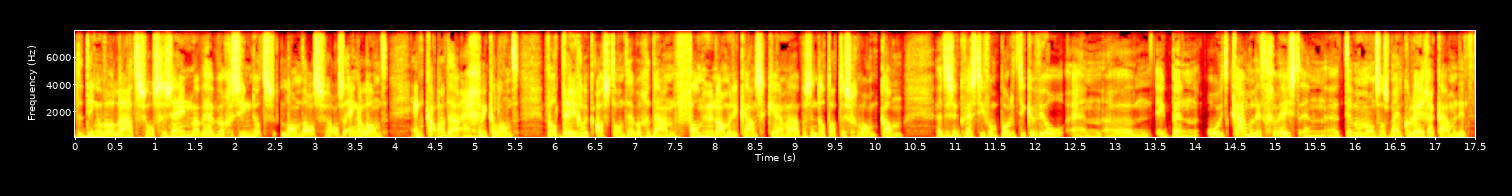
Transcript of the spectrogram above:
de dingen wil laten zoals ze zijn. Maar we hebben gezien dat landen als, als Engeland en Canada en Griekenland... wel degelijk afstand hebben gedaan van hun Amerikaanse kernwapens. En dat dat dus gewoon kan. Het is een kwestie van politieke wil. En uh, ik ben ooit Kamerlid geweest. En uh, Timmermans was mijn collega-Kamerlid.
